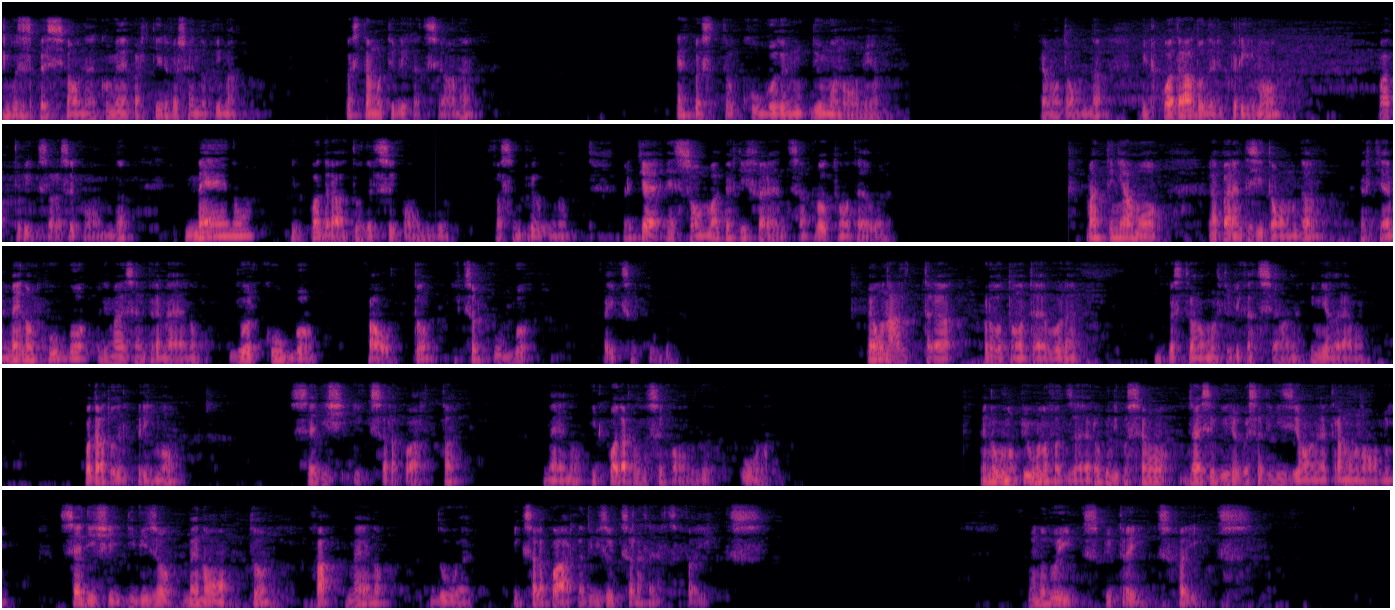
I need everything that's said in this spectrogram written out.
In questa espressione conviene partire facendo prima questa moltiplicazione e questo cubo di un monomio. Apriamo tonda, il quadrato del primo, 4x alla seconda, meno il quadrato del secondo, fa sempre 1, perché è somma per differenza, prodotto notevole. Manteniamo la parentesi tonda, perché meno al cubo rimane sempre meno, 2 al cubo fa 8, x al cubo fa x al cubo. E un altro prodotto notevole in questa moltiplicazione, quindi avremo quadrato del primo 16x alla quarta meno il quadrato del secondo 1 meno 1 più 1 fa 0 quindi possiamo già eseguire questa divisione tra monomi 16 diviso meno 8 fa meno 2 x alla quarta diviso x alla terza fa x. Meno 2x più 3x fa x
